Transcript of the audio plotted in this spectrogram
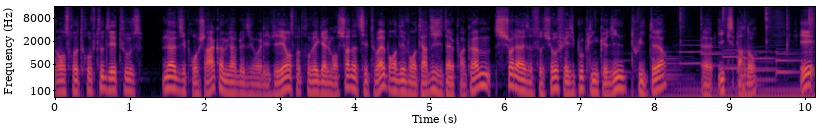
On se retrouve toutes et tous lundi prochain, comme vient de le dire Olivier. On se retrouve également sur notre site web, rendez-vous interdigital.com, sur les réseaux sociaux, Facebook, LinkedIn, Twitter, euh, X, pardon. Et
